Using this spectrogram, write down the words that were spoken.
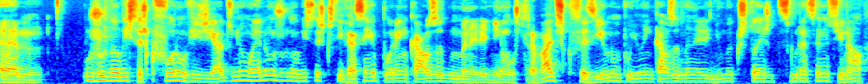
Um, os jornalistas que foram vigiados não eram jornalistas que estivessem a pôr em causa de maneira nenhuma os trabalhos que faziam, não punham em causa de maneira nenhuma questões de segurança nacional.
